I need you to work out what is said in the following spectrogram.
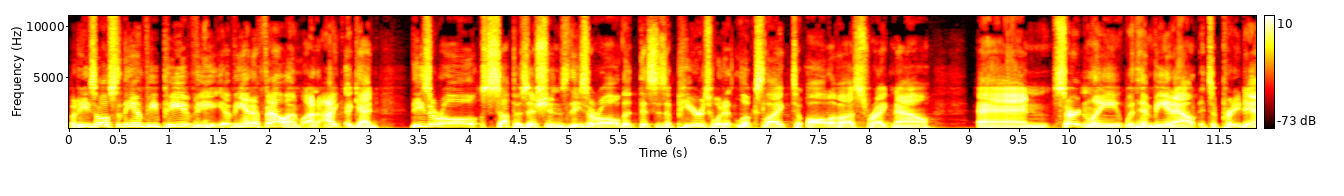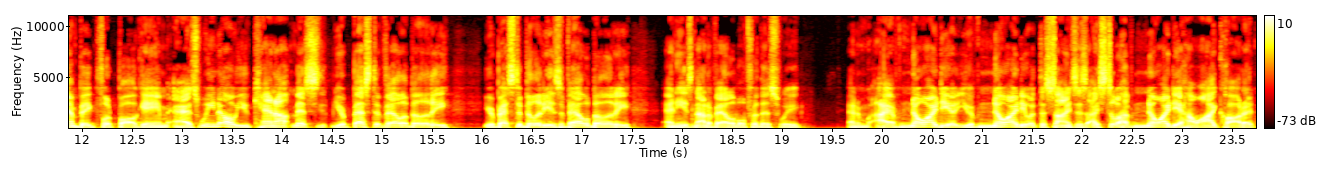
But he's also the MVP of the of the NFL. And, and I again, these are all suppositions. These are all that this is appears what it looks like to all of us right now. And certainly with him being out, it's a pretty damn big football game. As we know, you cannot miss your best availability. Your best ability is availability, and he's not available for this week. And I have no idea. You have no idea what the science is. I still have no idea how I caught it.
